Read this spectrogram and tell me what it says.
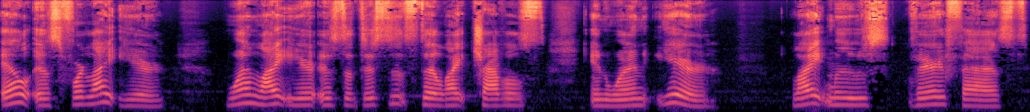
L is for light year. One light year is the distance that light travels in one year. Light moves very fast.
